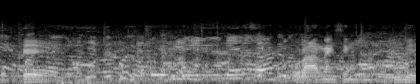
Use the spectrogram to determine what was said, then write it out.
Oke. Ora neng sing duwe.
